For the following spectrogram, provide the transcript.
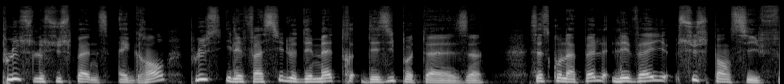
Plus le suspense est grand, plus il est facile d'émettre des hypothèses. C'est ce qu'on appelle l'éveil suspensif,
